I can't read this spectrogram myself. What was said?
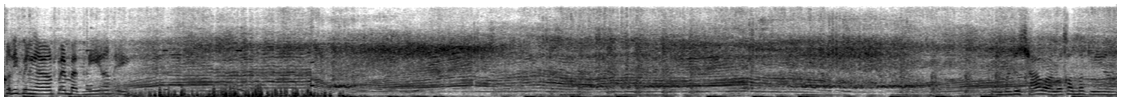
คันนี้เป็นไงมันเป็นแบบนี้นั่นเอง จะช้ากว่ารถคันเมื่อกี้นะ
